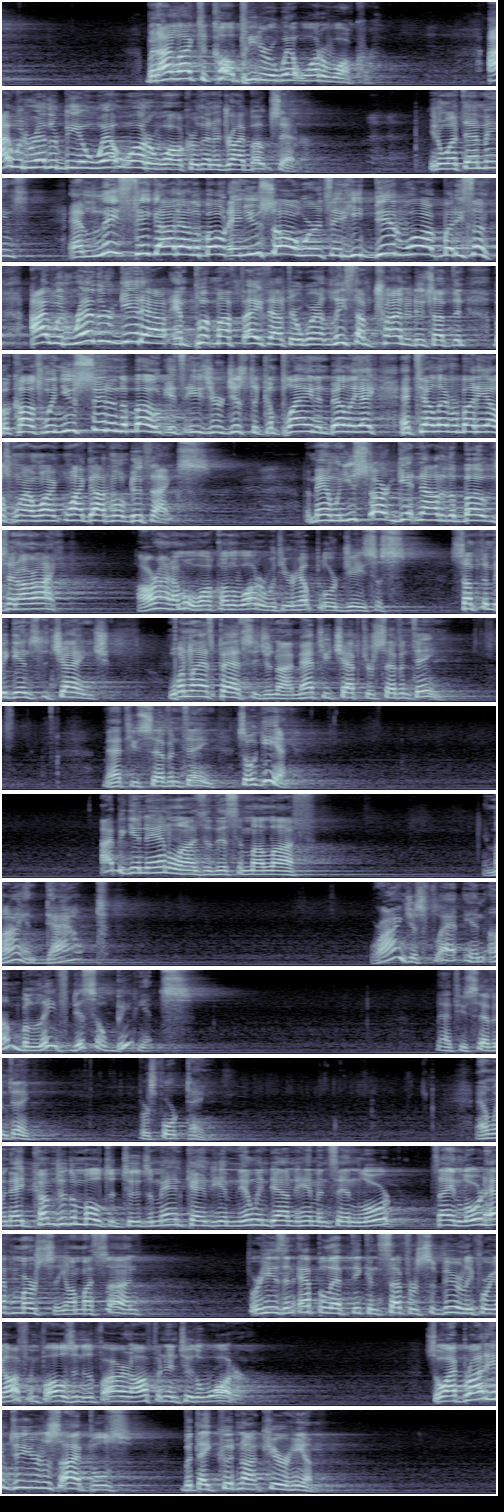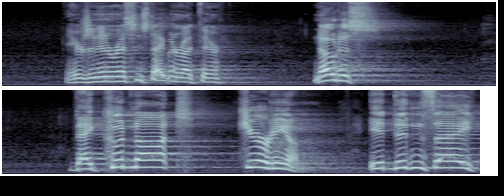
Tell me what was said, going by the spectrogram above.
But I like to call Peter a wet water walker. I would rather be a wet water walker than a dry boat setter. You know what that means? At least he got out of the boat and you saw where it said he did walk, but he sunk. I would rather get out and put my faith out there where at least I'm trying to do something because when you sit in the boat, it's easier just to complain and bellyache and tell everybody else why, why, why God won't do things. But man, when you start getting out of the boat and saying, All right, all right, I'm gonna walk on the water with your help, Lord Jesus, something begins to change. One last passage tonight, Matthew chapter 17. Matthew 17. So again, I begin to analyze this in my life. Am I in doubt? Or I am just flat in unbelief, disobedience? Matthew 17, verse 14. And when they'd come to the multitudes, a man came to him, kneeling down to him and saying, Lord, saying, Lord, have mercy on my son, for he is an epileptic and suffers severely, for he often falls into the fire and often into the water. So I brought him to your disciples, but they could not cure him. Here's an interesting statement right there. Notice they could not cure him. It didn't say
